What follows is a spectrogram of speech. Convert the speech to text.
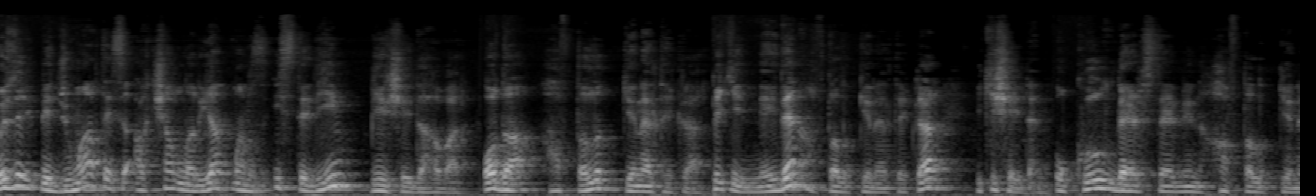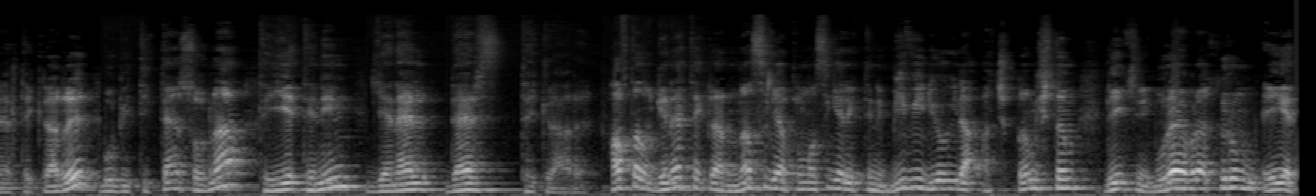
Özellikle cumartesi akşamları yapmanızı istediğim bir şey daha var. O da haftalık genel tekrar. Peki neyden haftalık genel tekrar? İki şeyden. Okul derslerinin haftalık genel tekrarı. Bu bittikten sonra TYT'nin genel ders tekrarı. Haftalık genel tekrar nasıl yapılması gerektiğini bir video ile açıklamıştım. Linkini buraya bırakıyorum. Eğer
